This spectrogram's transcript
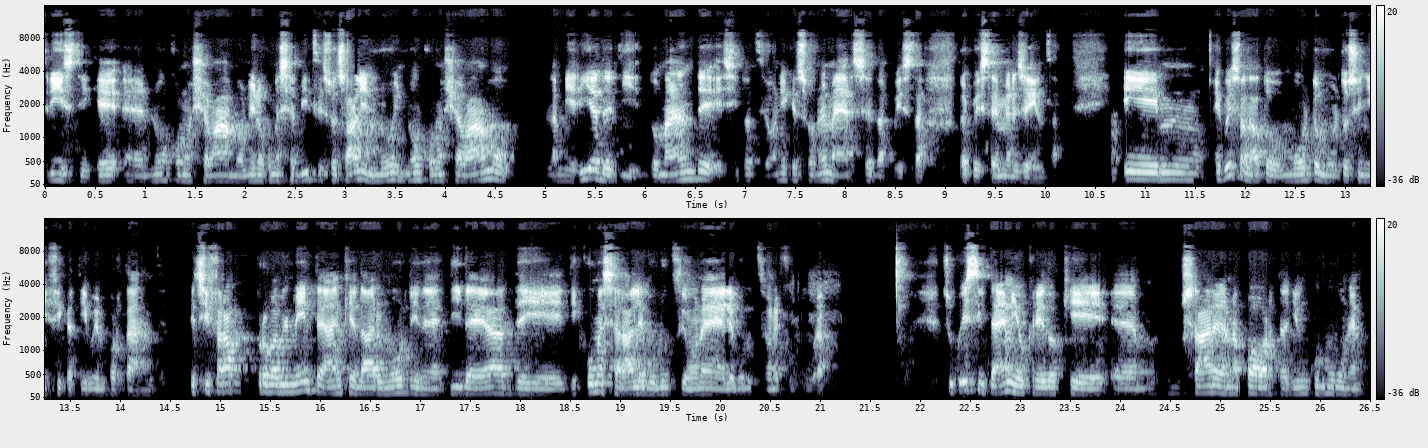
tristi che eh, non conoscevamo, almeno come servizi sociali, noi non conoscevamo la miriade di domande e situazioni che sono emerse da questa, da questa emergenza. E, e, questo è un dato molto, molto significativo e importante e ci farà probabilmente anche dare un ordine di idea di, di come sarà l'evoluzione, l'evoluzione futura. Su questi temi io credo che eh, bussare alla porta di un comune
